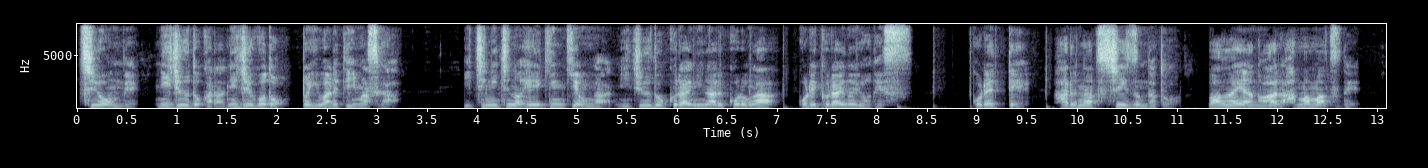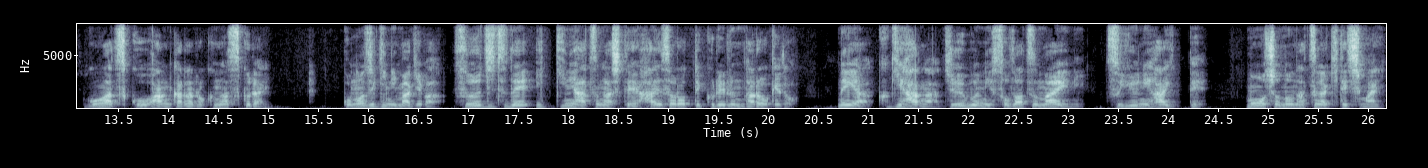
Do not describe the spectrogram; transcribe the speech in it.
地温で20度から25度と言われていますが、1日の平均気温が20度くらいになる頃がこれくらいのようです。これって春夏シーズンだと我が家のある浜松で5月後半から6月くらい。この時期にまけば数日で一気に発芽して生え揃ってくれるんだろうけど、根や茎葉が十分に育つ前に梅雨に入って猛暑の夏が来てしまい、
